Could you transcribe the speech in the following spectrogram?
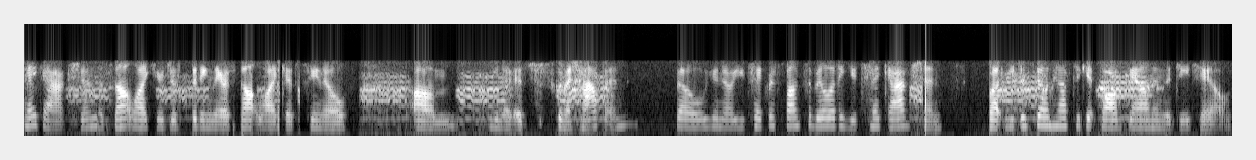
take action. It's not like you're just sitting there. It's not like it's, you know, um, you know, it's just going to happen. So, you know, you take responsibility, you take action, but you just don't have to get bogged down in the details.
